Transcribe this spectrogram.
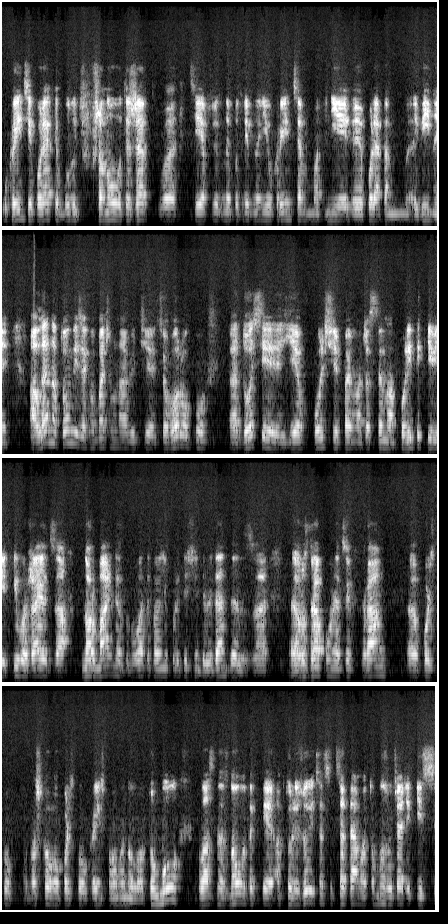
українці і поляки будуть вшановувати жертв е, цієї абсолютно не потрібної ні українцям, ні е, полякам війни. Але натомість, як ми бачимо, навіть цього року досі є в Польщі певна частина політиків, які вважають за нормальне здобувати певні політичні дивіденди з роздрапування цих ран польського важкого польсько-українського минулого. Тому власне знову таки актуалізується ця, ця тема. Тому звучать якісь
